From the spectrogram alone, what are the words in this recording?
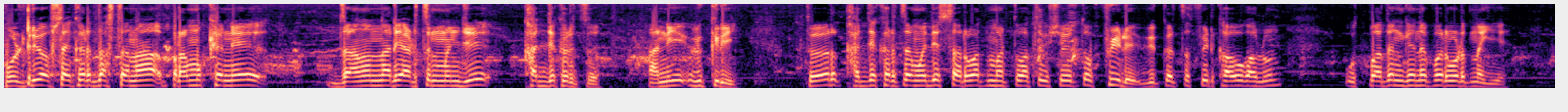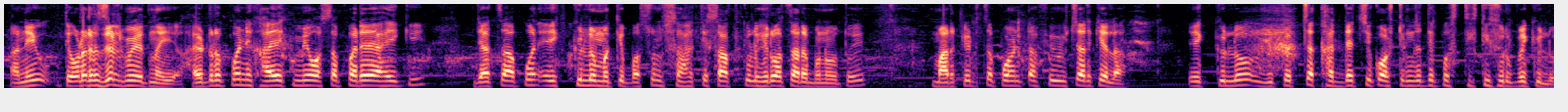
पोल्ट्री व्यवसाय करत असताना प्रामुख्याने जाणवणारी अडचण म्हणजे खाद्य खर्च आणि विक्री. तर खाद्य खर्चामध्ये सर्वात महत्त्वाचा विषय तो फीड विकतचं फीड खाऊ घालून उत्पादन घेणं परवडत नाही आहे आणि तेवढा रिझल्ट मिळत नाही आहे हायड्रोपोनिक हा एकमेव असा पर्याय आहे की ज्याचा आपण एक किलो मक्कीपासून सहा ते सात किलो हिरवा चारा बनवतो आहे मार्केटचा पॉईंट ऑफ व्ह्यू विचार केला एक किलो विकतच्या खाद्याची कॉस्टिंग जाते पस्तीस तीस रुपये किलो.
